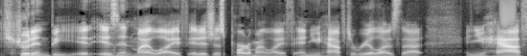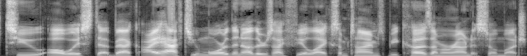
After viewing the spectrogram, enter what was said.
shouldn't be. It isn't my life. It is just part of my life. And you have to realize that. And you have to always step back. I have to more than others, I feel like sometimes because I'm around it so much.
